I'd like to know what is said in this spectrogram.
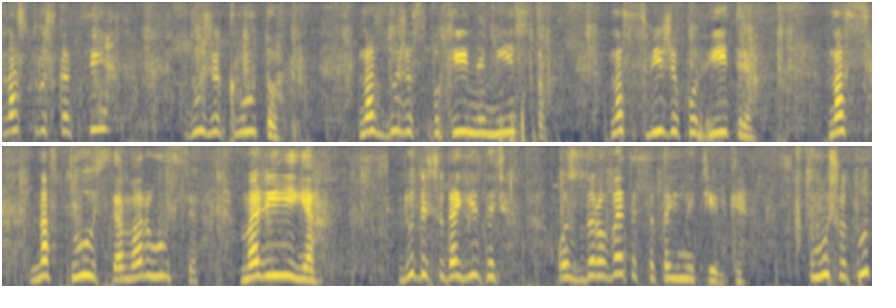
У нас в Трускавці дуже круто. У нас дуже спокійне місто, у нас свіже повітря, у нас Нафтуся, Маруся, Марія. Люди сюди їздять оздоровитися та й не тільки. Тому що тут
